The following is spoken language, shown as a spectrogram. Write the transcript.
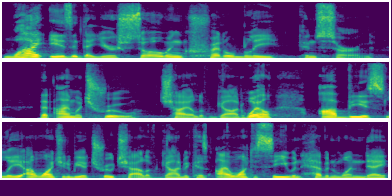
Why is it that you're so incredibly concerned that I'm a true child of God? Well, obviously, I want you to be a true child of God because I want to see you in heaven one day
